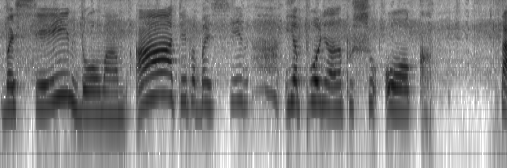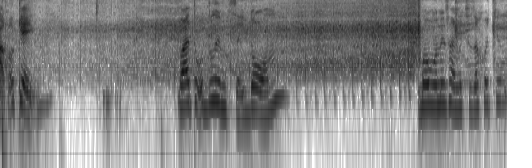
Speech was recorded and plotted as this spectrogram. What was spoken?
Басейн дома. А, типа басейн. Я поняла, напишу ок. Так, окей. Давайте удлим цей дом. Бо вони самі це захотіли.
